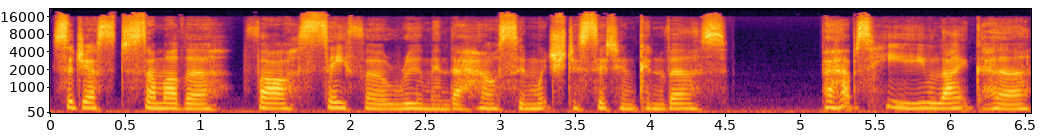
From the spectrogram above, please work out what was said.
suggest some other, far safer room in the house in which to sit and converse. Perhaps he, like her,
